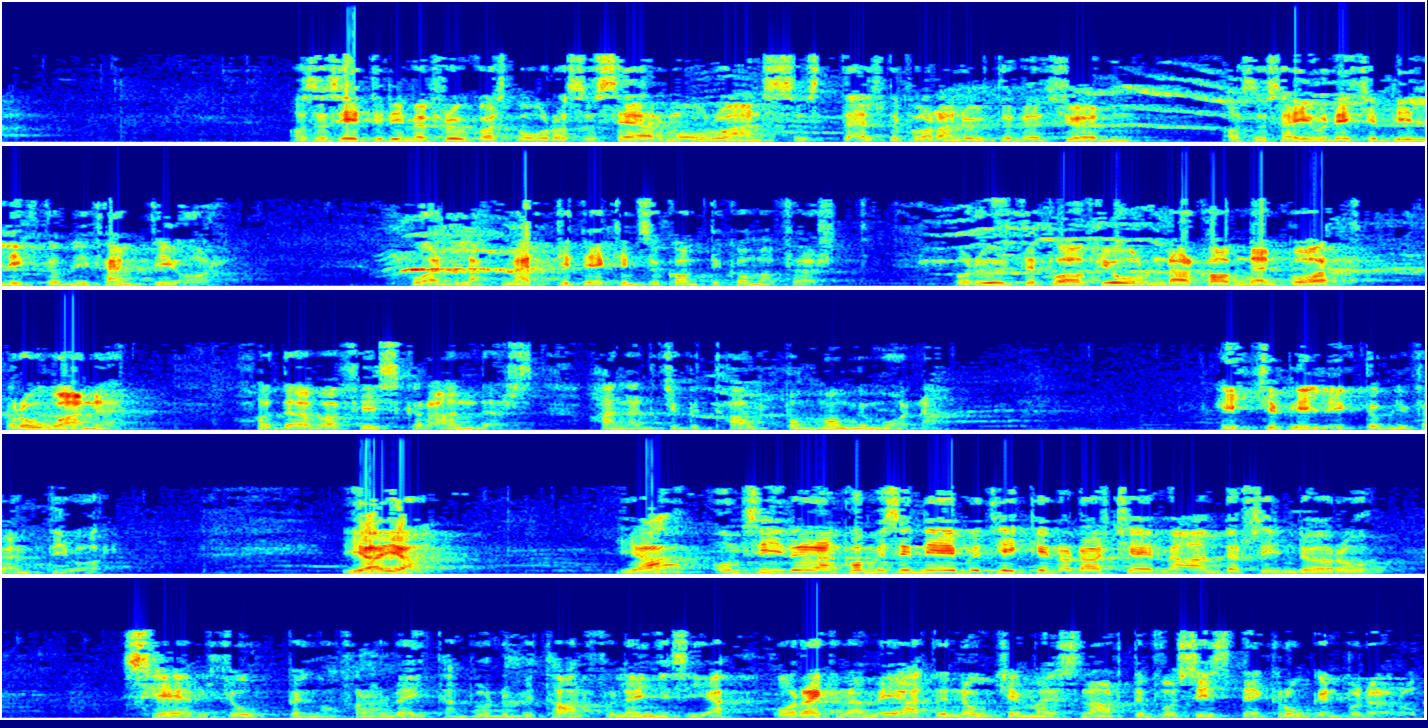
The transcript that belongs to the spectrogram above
Og Så sitter de med frokostbordet, og så ser mora hans som stelte for han utover sjøen, og så sier hun det er ikke billig å bli 50 år. Hun hadde lagt merke til hvem som kom til å komme først. For ute på fjorden der kom det en båt roende, og der var fisker Anders. Han hadde ikke betalt på mange måneder. Ikke billig å bli 50 år. Ja, ja. Ja, omsider han kommer seg ned i butikken, og der kommer Anders inn døra. Ser ikke opp engang, for han vet han burde betalt for lenge siden, og regner med at nå kommer snart til å få siste kroken på døra.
